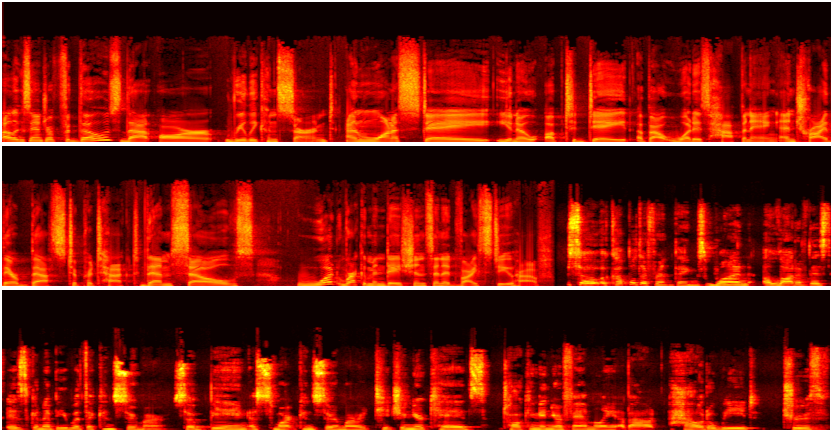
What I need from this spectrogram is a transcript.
Alexandra, for those that are really concerned and want to stay, you know, up to date about what is happening and try their best to protect themselves what recommendations and advice do you have? So, a couple different things. One, a lot of this is going to be with the consumer. So, being a smart consumer, teaching your kids, talking in your family about how to weed truth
